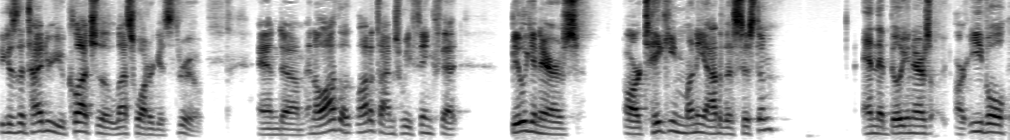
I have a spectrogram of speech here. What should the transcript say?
because the tighter you clutch, the less water gets through. And um, and a lot of, a lot of times we think that billionaires are taking money out of the system and that billionaires are evil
